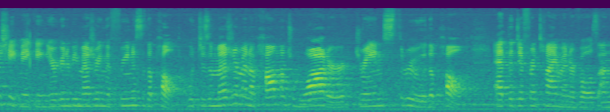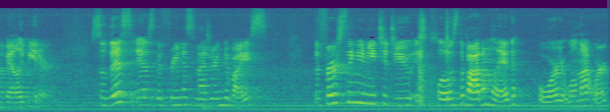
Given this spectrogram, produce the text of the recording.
hand sheet making, you're going to be measuring the freeness of the pulp, which is a measurement of how much water drains through the pulp at the different time intervals on the Valley Beater. So this is the freeness measuring device. The first thing you need to do is close the bottom lid, or it will not work.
